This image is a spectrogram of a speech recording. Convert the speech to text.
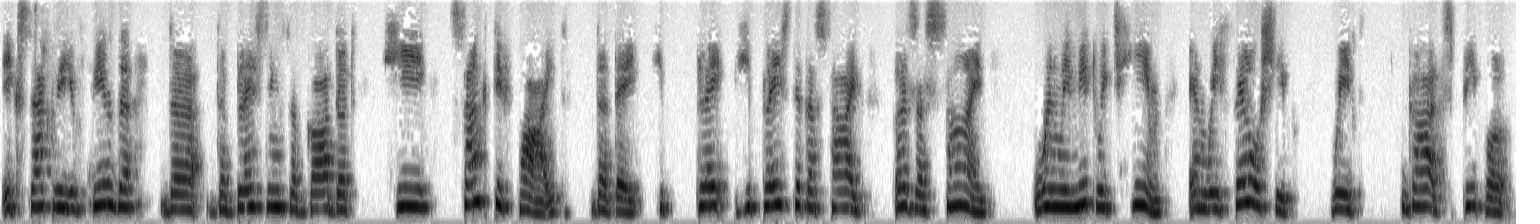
Exactly. You feel the, the, the blessings of God that he sanctified the day. He play, he placed it aside as a sign when we meet with him and we fellowship with God's people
